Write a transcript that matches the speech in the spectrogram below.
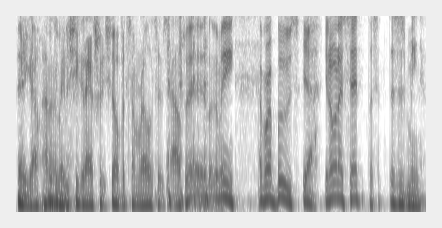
There you go. Don't know. Maybe she could actually show up at some relative's house. Hey, look at me. I brought booze. Yeah. You know what I said? Listen, this is me now.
